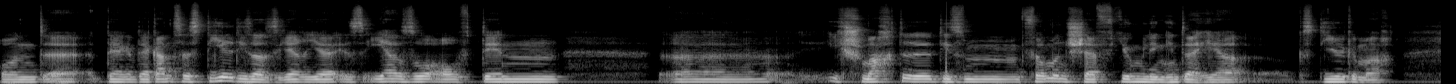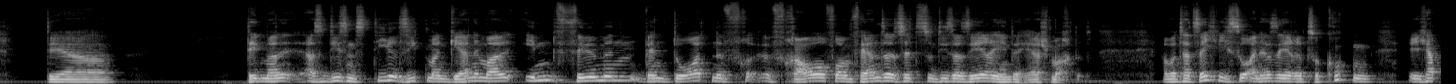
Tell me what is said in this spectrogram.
Und äh, der, der ganze Stil dieser Serie ist eher so auf den äh, ich schmachte diesem Firmenchef Jüngling hinterher Stil gemacht, der den man, also diesen Stil sieht man gerne mal in Filmen, wenn dort eine F Frau vorm Fernseher sitzt und dieser Serie hinterher schmachtet. Aber tatsächlich so eine Serie zu gucken, ich habe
